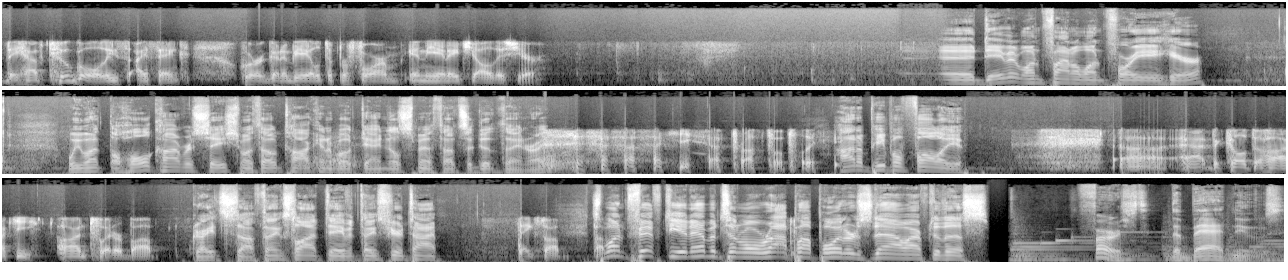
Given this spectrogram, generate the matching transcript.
They have two goalies, I think, who are going to be able to perform in the NHL this year. Uh, David, one final one for you here. We went the whole conversation without talking about Daniel Smith. That's a good thing, right? yeah, probably. How do people follow you? Uh, at the Cult of Hockey on Twitter, Bob. Great stuff. Thanks a lot, David. Thanks for your time. Thanks, Bob. It's 150 in Edmonton. We'll wrap up Oilers now after this. First, the bad news.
